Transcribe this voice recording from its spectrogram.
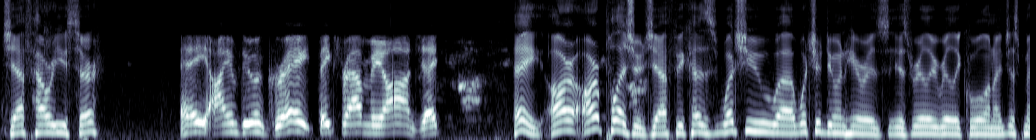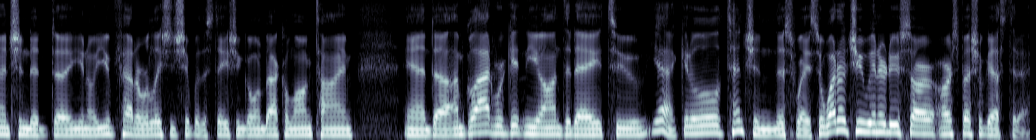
Jeff, how are you, sir? Hey, I am doing great. Thanks for having me on, Jake. Hey, our our pleasure, Jeff. Because what you uh, what you're doing here is is really really cool. And I just mentioned it. Uh, you know, you've had a relationship with the station going back a long time, and uh, I'm glad we're getting you on today to yeah get a little attention this way. So why don't you introduce our our special guest today?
